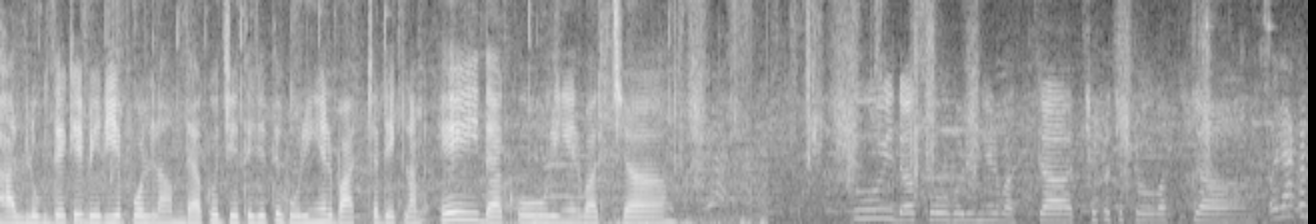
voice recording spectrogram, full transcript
ভাল্লুক দেখে বেরিয়ে পড়লাম। দেখো যেতে যেতে হরিণের বাচ্চা দেখলাম। এই দেখো হরিণের বাচ্চা। তুই দেখো হরিণের বাচ্চা ছোট ছোট বাচ্চা। ওরা এখন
